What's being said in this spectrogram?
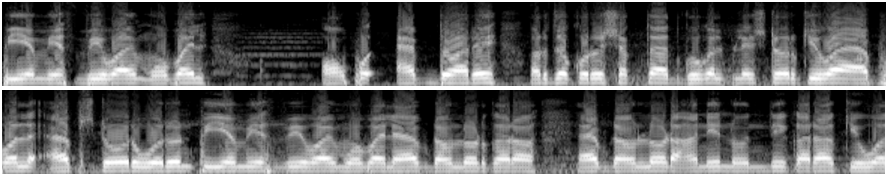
P M F B Y mobile app ॲपद्वारे अर्ज करू शकतात. गुगल प्ले स्टोअर किंवा ॲपल ॲप स्टोअरवरून P M F B Y mobile app download करा. ॲप डाउनलोड आणि नोंदणी करा किंवा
